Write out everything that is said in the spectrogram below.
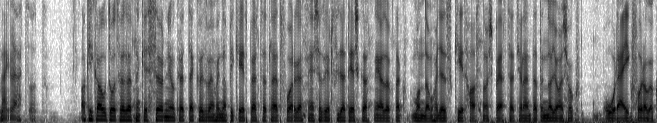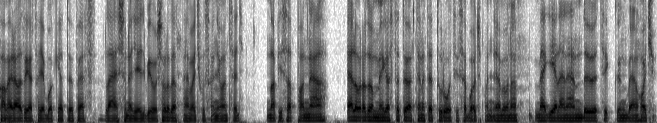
meglátszott. Akik autót vezetnek és szörnyűködtek közben, hogy napi két percet lehet forgatni, és ezért fizetést kapni, azoknak mondom, hogy ez két hasznos percet jelent, tehát hogy nagyon sok óráig forog a kamera azért, hogy abból kettő perc lehessen egy HBO sorozatnál, vagy 28 egy napi szappannál. Eloradom még azt a történetet, Turóci Szabolcs mondja ebben a megjelenendő cikkünkben, hogy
